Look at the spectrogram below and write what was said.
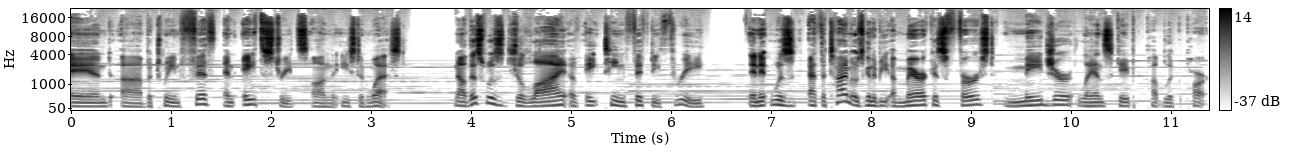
and uh, between 5th and 8th Streets on the east and west. Now, this was July of 1853, and it was at the time it was going to be America's first major landscaped public park.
